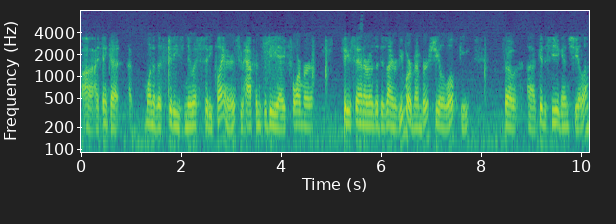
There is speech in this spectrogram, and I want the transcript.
uh I think, uh, one of the city's newest city planners, who happens to be a former City of Santa Rosa Design Review Board member, Sheila Wolski. So uh, good to see you again, Sheila.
